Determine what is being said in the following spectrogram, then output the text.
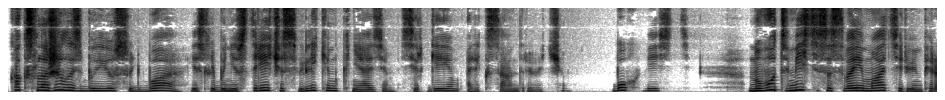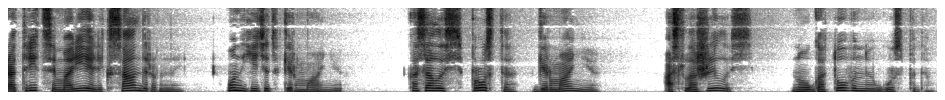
Как сложилась бы ее судьба, если бы не встреча с великим князем Сергеем Александровичем? Бог весть. Но вот вместе со своей матерью, императрицей Марией Александровной, он едет в Германию. Казалось, просто в Германию, а сложилось на уготованную Господом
